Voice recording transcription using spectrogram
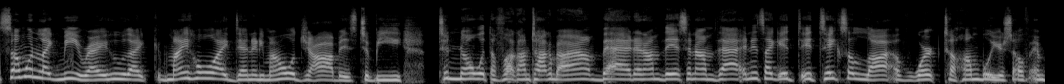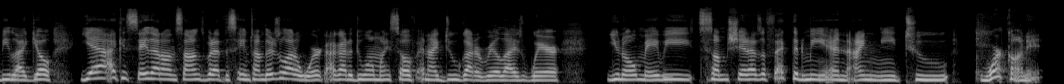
someone like me right who like my whole identity my whole job is to be to know what the fuck i'm talking about. I'm bad and i'm this and i'm that. And it's like it, it takes a lot of work to humble yourself and be like yo yeah i can say that on songs but at the same time there's a lot of work i gotta do on myself and i do gotta realize where you know maybe some shit has affected me and i need to work on it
